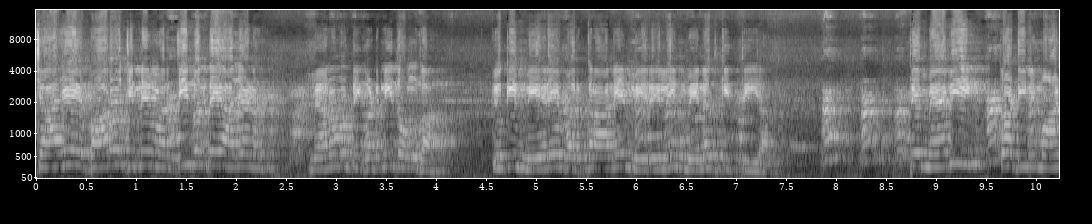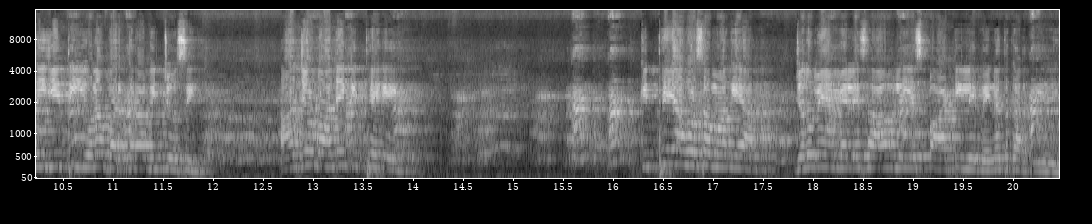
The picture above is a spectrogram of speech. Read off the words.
ਚਾਹੇ ਬਾਹਰੋਂ ਜਿੰਨੇ ਮਰਜ਼ੀ ਬੰਦੇ ਆ ਜਾਣ, ਮੈਂ ਉਹਨਾਂ ਨੂੰ ਟਿਕਟ ਨਹੀਂ ਦਊਂਗਾ, ਕਿਉਂਕਿ ਮੇਰੇ ਵਰਕਰਾਂ ਨੇ ਮੇਰੇ ਲਈ ਮਿਹਨਤ ਕੀਤੀ ਆ। ਤੇ ਮੈਂ ਵੀ ਤੁਹਾਡੀ ਨਿਮਾਣੀ ਜੀ ਧੀ ਉਹਨਾਂ ਵਰਕਰਾਂ ਵਿੱਚੋਂ ਸੀ। ਅੱਜ ਉਹ ਵਾਅਦੇ ਕਿੱਥੇ ਗਏ? ਕਿੱਥੇ ਆ ਉਹ ਸਮਾਂ ਗਿਆ? ਜਦੋਂ ਮੈਂ ਐਮਐਲਏ ਸਾਹਿਬ ਲਈ ਇਸ ਪਾਰਟੀ ਲਈ ਮਿਹਨਤ ਕਰਦੀ ਰਹੀ।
